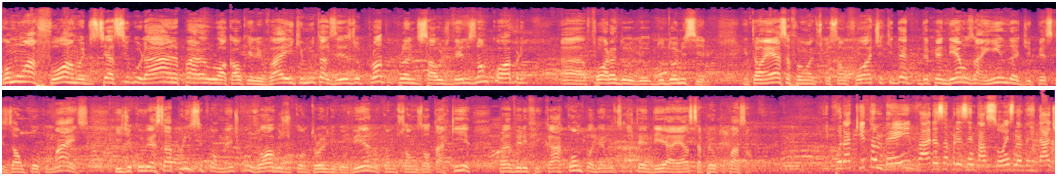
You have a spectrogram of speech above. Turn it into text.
como uma forma de se assegurar para o local que ele vai e que muitas vezes o próprio plano de saúde deles não cobre ah, fora do, do, do, domicílio. Então essa foi uma discussão forte que de, dependemos ainda de pesquisar um pouco mais e de conversar principalmente com os órgãos de controle do governo, como somos autarquia, para verificar como podemos atender a essa preocupação. Por aqui também várias apresentações, na verdade,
